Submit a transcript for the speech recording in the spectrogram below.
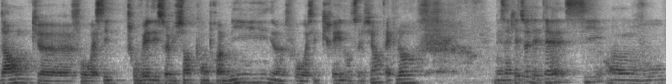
Donc, il faut essayer de trouver des solutions de compromis, il faut essayer de créer d'autres solutions. Fait que là, mes inquiétudes étaient si on vous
